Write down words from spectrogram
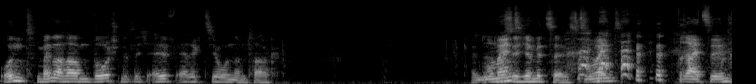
Und Männer haben durchschnittlich 11 Erektionen am Tag. Wenn du Moment. hier mitzählst. Moment. 13.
